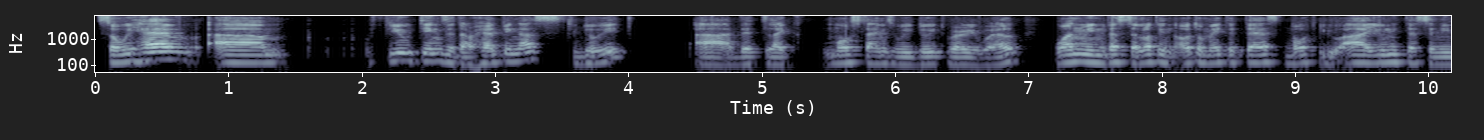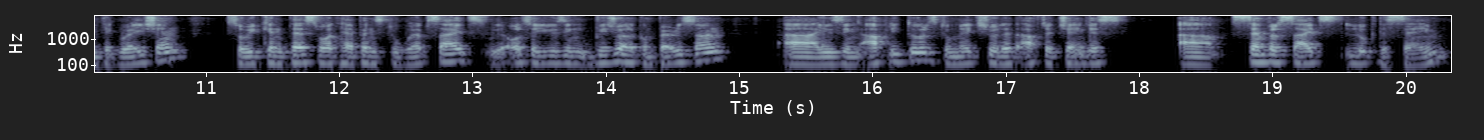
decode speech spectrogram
So we have um, few things that are helping us to do it. Uh, that like most times we do it very well. One, we invest a lot in automated tests, both UI, unit tests, and integration. So we can test what happens to websites. We're also using visual comparison, uh, using Applitools to make sure that after changes, uh, sample sites look the same.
